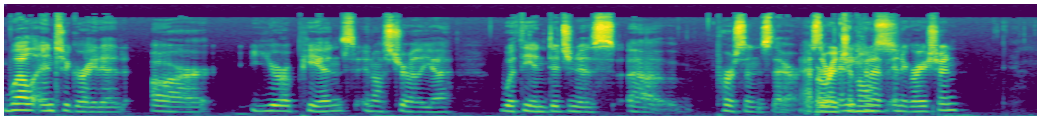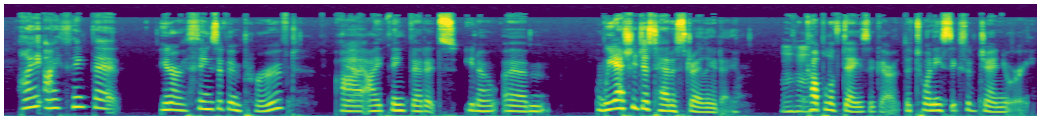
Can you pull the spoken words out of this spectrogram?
well integrated are Europeans in Australia with the indigenous uh, persons there? Is there any kind of integration? I, I think that you know things have improved. Yeah. I, I think that it's you know um, we actually just had Australia Day a couple of days ago, the 26th of January,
